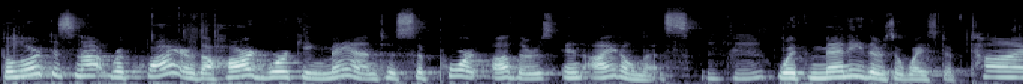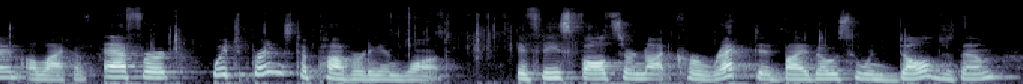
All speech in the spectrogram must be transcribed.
The Lord does not require the hardworking man to support others in idleness. Mm-hmm. With many, there's a waste of time, a lack of effort, which brings to poverty and want. If these faults are not corrected by those who indulge them,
